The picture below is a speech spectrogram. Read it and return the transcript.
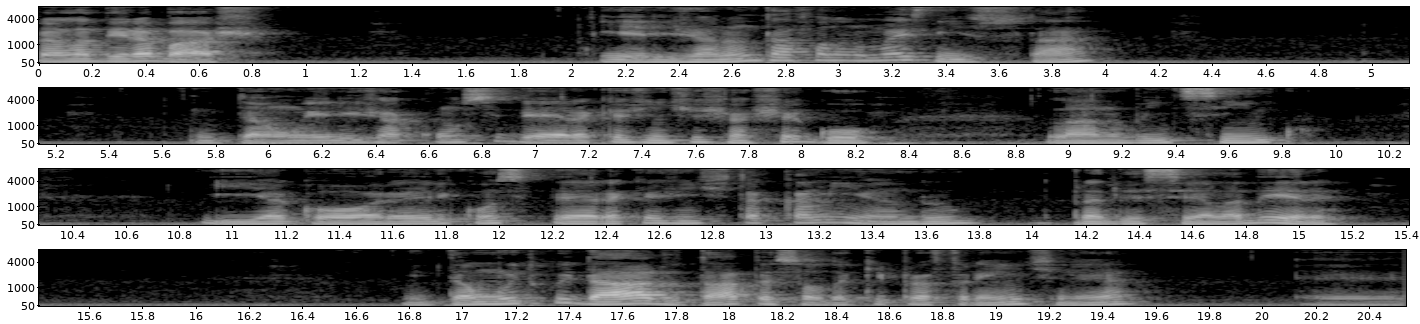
a ladeira abaixo. E ele já não está falando mais nisso, tá? Então ele já considera que a gente já chegou lá no 25 e agora ele considera que a gente está caminhando para descer a ladeira. Então muito cuidado, tá, pessoal, daqui para frente, né? É,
